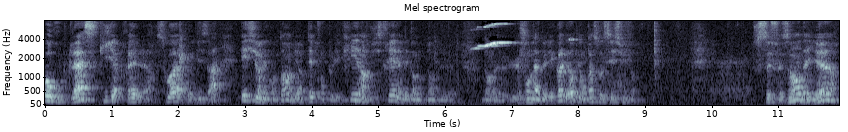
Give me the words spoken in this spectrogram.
au groupe classe qui après la reçoit, applaudit ça. Et si on est content, eh bien peut-être qu'on peut l'écrire, l'enregistrer, la mettre dans, dans, le, dans le, le journal de l'école, et hop, et on passe au C suivant. Ce faisant, d'ailleurs,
